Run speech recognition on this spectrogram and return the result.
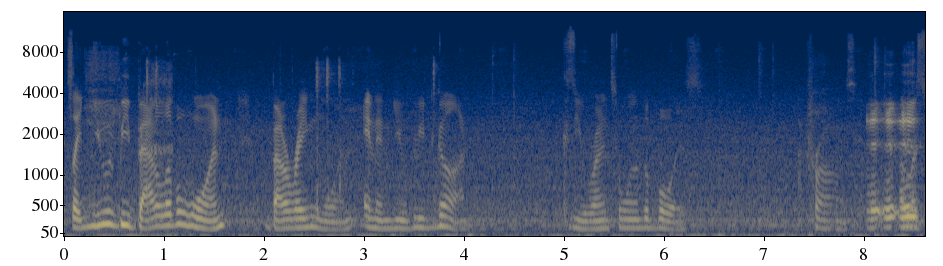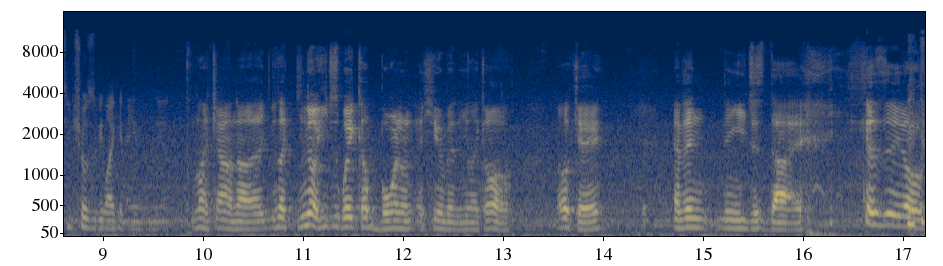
It's like you would be battle level one, battle rating one, and then you'd be gone. Because you run into one of the boys. I promise. It- it- it- Unless you chose to be like an alien. like I don't know, like you know, you just wake up born a human, and you're like, "Oh, okay," and then then you just die because you know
